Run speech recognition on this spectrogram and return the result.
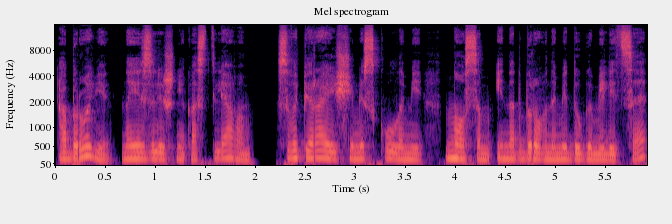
а брови на излишне костлявом, с выпирающими скулами, носом и надбровными дугами лице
